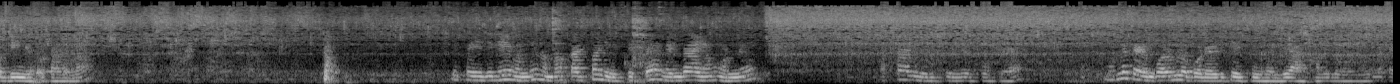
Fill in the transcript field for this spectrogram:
அப்படிங்கிறதுக்காக தான் இப்போ இதிலே வந்து நம்ம கட் பண்ணி வச்சுருக்க வெங்காயம் ஒன்று தக்காளி ஒரு சில்லு போட்டு உருளைக்கிழங்கு குழம்புல போட எடுத்து வச்சுங்க இல்லையா? அதில் உருளைக்கிழங்கு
